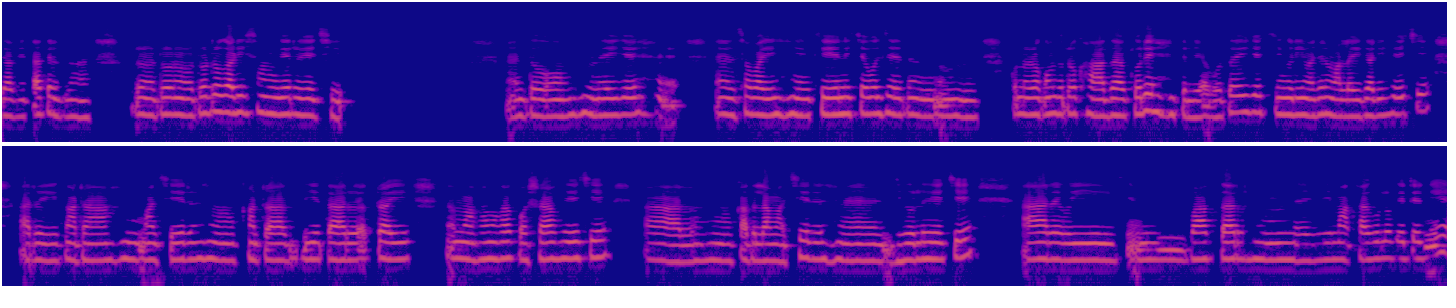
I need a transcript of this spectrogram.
যাবি। তাদের টোটো গাড়ির সঙ্গে রয়েছে। তো এই যে সবাই খেয়ে নিচ্ছে বলছে কোনো রকম দুটো খাওয়া দাওয়া করে চলে যাব। তো এই যে চিংড়ি মাছের মালাইকারি হয়েছে, আর ওই কাঁটা মাছের কাঁটা দিয়ে তার একটা এই মাখা মাখা কষা হয়েছে। আর কাতলা মাছের ঝোল হয়েছে। আর ওই বাগদার যে মাথাগুলো কেটে নিয়ে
